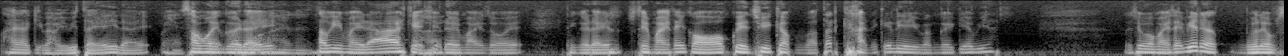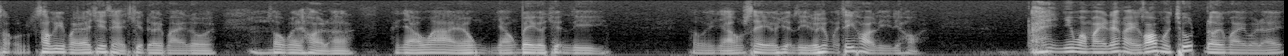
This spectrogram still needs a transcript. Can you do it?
hay là quỹ bảo hiểm y tế gì đấy. Bảo xong rồi người đấy là- sau khi mày đã kể À. chuyện đời mày rồi ấy, thì người đấy thì mày sẽ có quyền truy cập vào tất cả những cái gì mà người kia biết. Nói chung là mày sẽ biết được sau, sau khi mày đã chia sẻ chuyện đời mày rồi. Ừ. xong mày hỏi là nhà ông A ông nhà ông B có chuyện gì? Xong rồi nhà ông C có chuyện gì? Nói chung mày thích hỏi gì thì hỏi đấy, nhưng mà mày đã phải góp một chút đời mày vào đấy.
